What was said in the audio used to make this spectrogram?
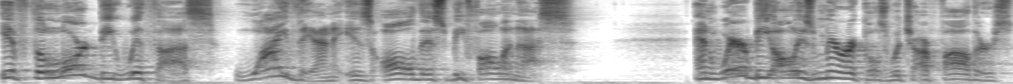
if the Lord be with us, why then is all this befallen us? And where be all his miracles which our fathers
